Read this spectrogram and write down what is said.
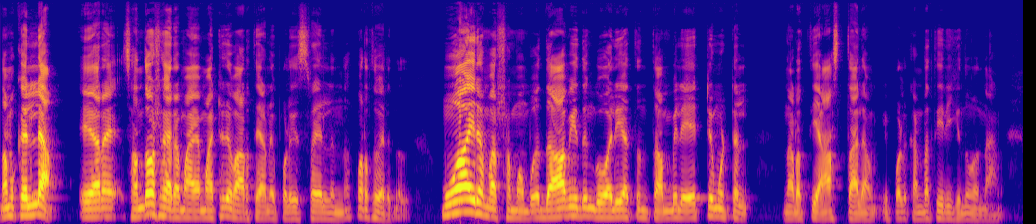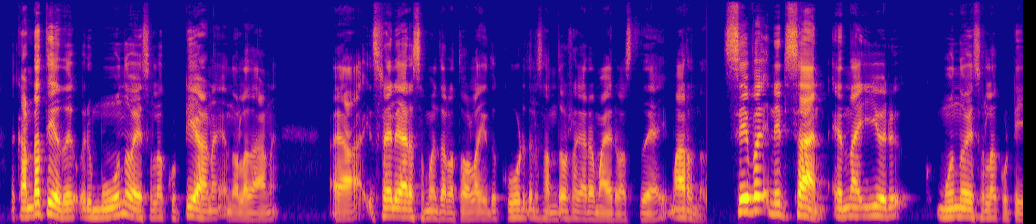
നമുക്കെല്ലാം ഏറെ സന്തോഷകരമായ മറ്റൊരു വാർത്തയാണ് ഇപ്പോൾ ഇസ്രായേലിൽ നിന്ന് പുറത്തു വരുന്നത്. മൂവായിരം വർഷം മുമ്പ് ദാവീദും ഗോലിയത്തും തമ്മിൽ ഏറ്റുമുട്ടൽ നടത്തിയ ആ സ്ഥലം ഇപ്പോൾ കണ്ടെത്തിയിരിക്കുന്നുവെന്നാണ് കണ്ടെത്തിയത് ഒരു മൂന്ന് വയസ്സുള്ള കുട്ടിയാണ് എന്നുള്ളതാണ് ഇസ്രായേലുകാരെ സംബന്ധിച്ചിടത്തോളം ഇത് കൂടുതൽ സന്തോഷകരമായ ഒരു വസ്തുതയായി മാറുന്നത്. സിവ് നിറ്റ്സാൻ എന്ന ഈ ഒരു മൂന്ന് വയസ്സുള്ള കുട്ടി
